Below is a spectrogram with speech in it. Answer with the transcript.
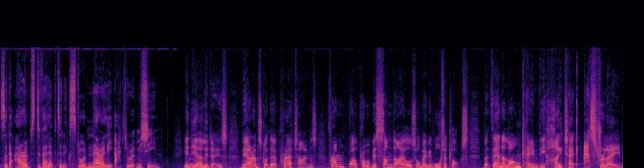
so the Arabs developed an extraordinarily accurate machine. In the early days, the Arabs got their prayer times from, well, probably sundials or maybe water clocks. But then along came the high-tech astrolabe.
